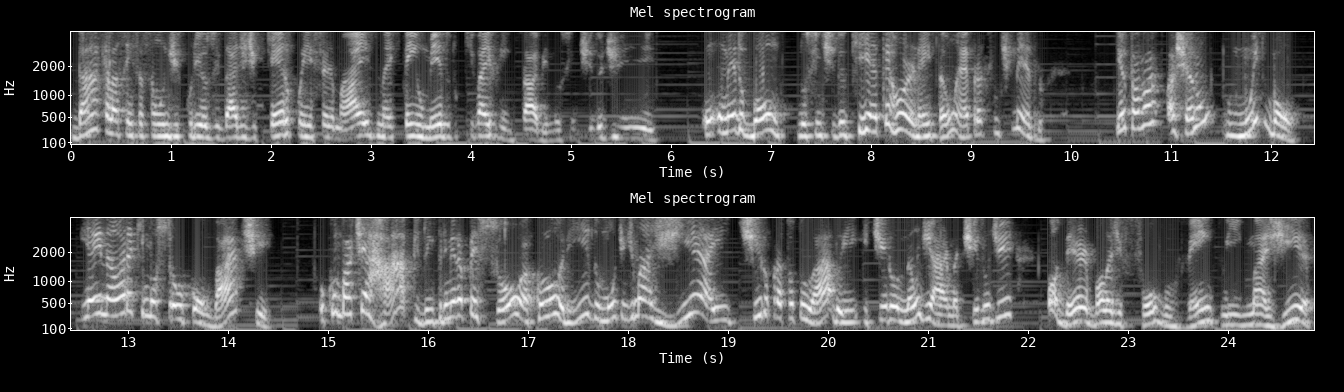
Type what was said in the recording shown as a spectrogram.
dá aquela sensação de curiosidade de quero conhecer mais, mas tenho medo do que vai vir, sabe? No sentido de um, medo bom, no sentido que é terror, né? Então é para sentir medo. E eu tava achando muito bom. E aí, na hora que mostrou o combate, o combate é rápido, em primeira pessoa, colorido, um monte de magia e tiro para todo lado. E, e, tiro não de arma, tiro de poder, bola de fogo, vento e magia.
